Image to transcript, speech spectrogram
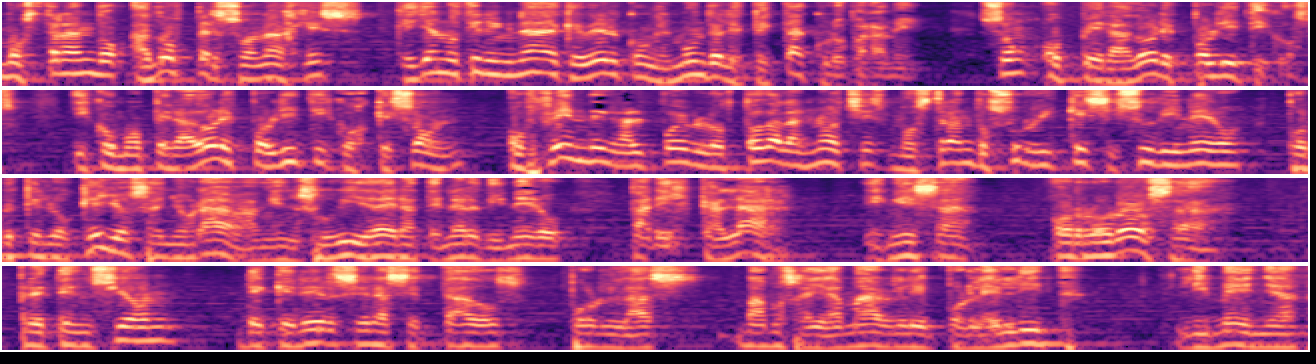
mostrando a dos personajes que ya no tienen nada que ver con el mundo del espectáculo para mí. Son operadores políticos. Y como operadores políticos que son, ofenden al pueblo todas las noches mostrando su riqueza y su dinero porque lo que ellos añoraban en su vida era tener dinero para escalar en esa horrorosa pretensión de querer ser aceptados por las, vamos a llamarle, por la élite limeña,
